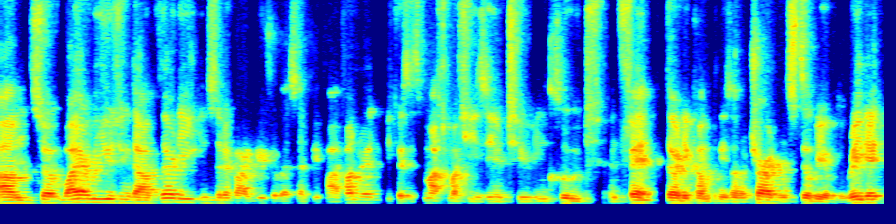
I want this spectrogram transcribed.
Um, so why are we using Dow 30 instead of our usual S&P 500? Because it's much, much easier to include and fit 30 companies on a chart and still be able to read it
